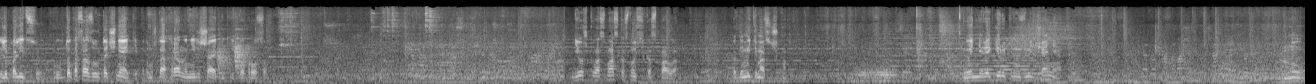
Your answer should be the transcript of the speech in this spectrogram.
Или полицию? Вы только сразу уточняйте, потому что охрана не решает никаких вопросов. Девушка, у вас маска с носика спала. Поднимите масочку. Вы не реагируете на замечания? Ну,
